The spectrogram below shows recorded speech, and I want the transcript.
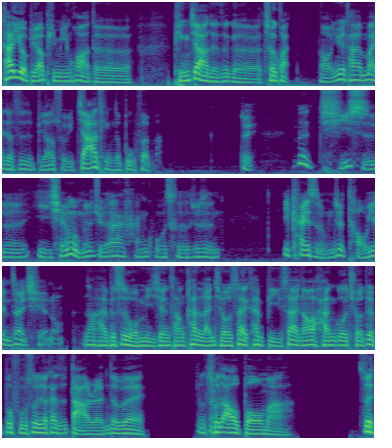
它也有比较平民化的平价的这个车款哦，因为它卖的是比较属于家庭的部分嘛。对，那其实呢，以前我们就觉得，哎，韩国车就是一开始我们就讨厌在前哦。那还不是我们以前常看篮球赛、看比赛，然后韩国球队不服输就开始打人，对不对？那出奥波嘛，所以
